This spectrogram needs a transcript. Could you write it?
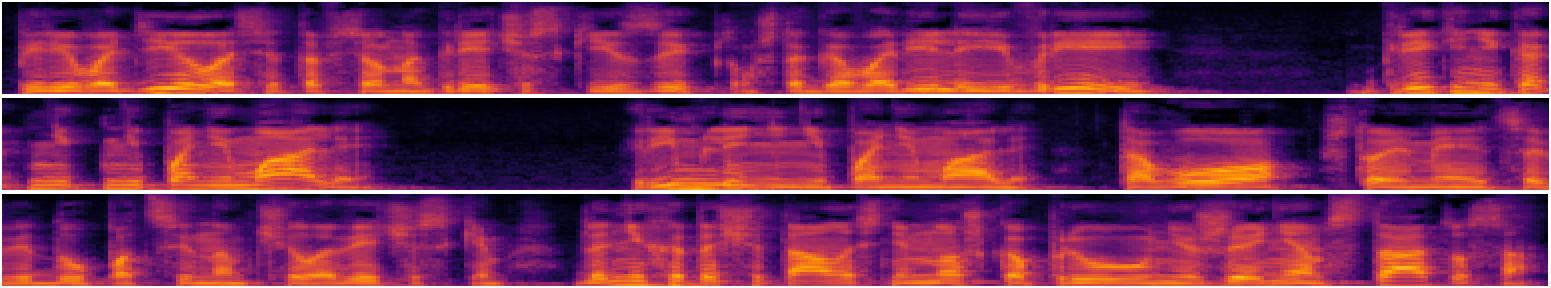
переводилось это все на греческий язык, потому что говорили евреи, греки никак не, не понимали, римляне не понимали, того, что имеется в виду под сыном человеческим. Для них это считалось немножко преунижением статуса.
